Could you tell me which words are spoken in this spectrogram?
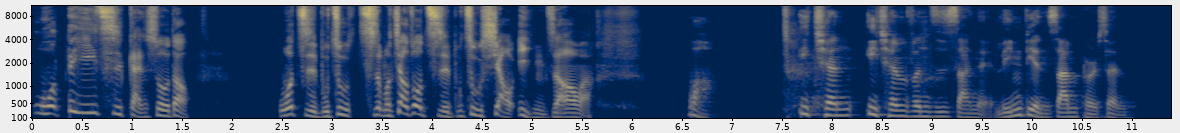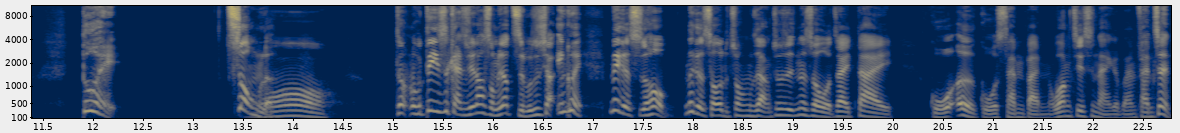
我第一次感受到我止不住，什么叫做止不住效应，你知道吗？哇，一千一千分之三诶，零点三 percent，对，中了。哦，对，我第一次感觉到什么叫止不住笑，因为那个时候那个时候的状况这样，就是那时候我在带国二、国三班，我忘记是哪一个班，反正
